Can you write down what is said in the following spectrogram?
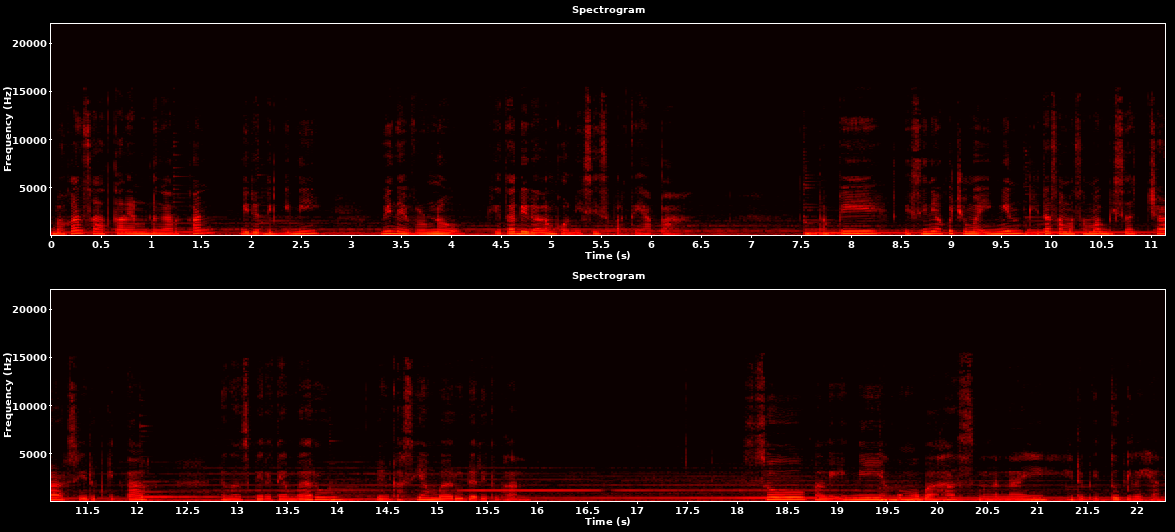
bahkan saat kalian mendengarkan di detik ini, we never know kita di dalam kondisi seperti apa. Tapi di sini aku cuma ingin kita sama-sama bisa charge hidup kita dengan spirit yang baru dan kasih yang baru dari Tuhan. So, kali ini aku mau bahas mengenai hidup itu pilihan.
